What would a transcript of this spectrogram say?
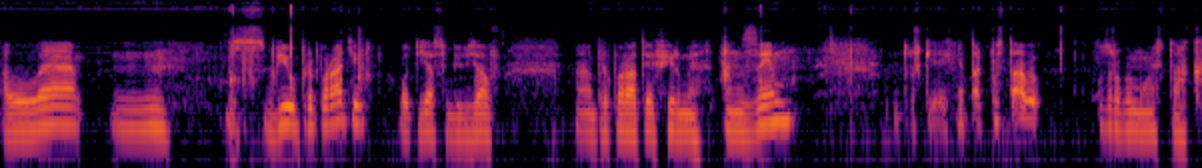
Але з біопрепаратів, от я собі взяв е, препарати фірми Ензим. Трошки я їх не так поставив. Зробимо ось так.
